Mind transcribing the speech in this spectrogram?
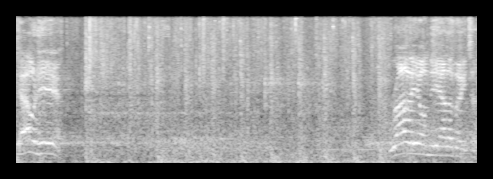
Down here. Rally on the elevator.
